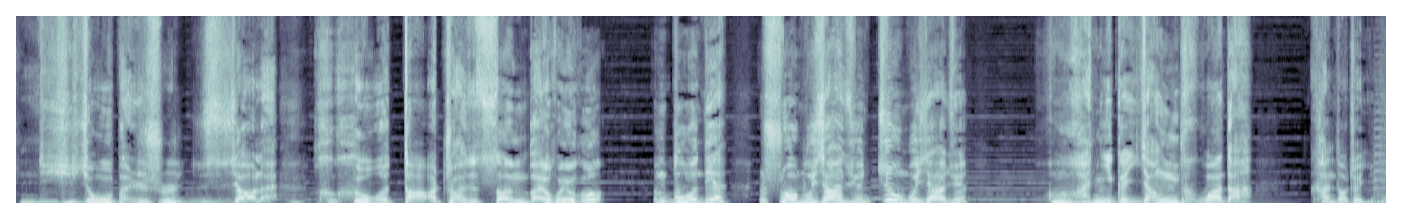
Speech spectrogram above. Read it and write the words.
你有本事下来和和我大战三百回合！”不爹，说不下去就不下去。我你个羊驼的！看到这一幕。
